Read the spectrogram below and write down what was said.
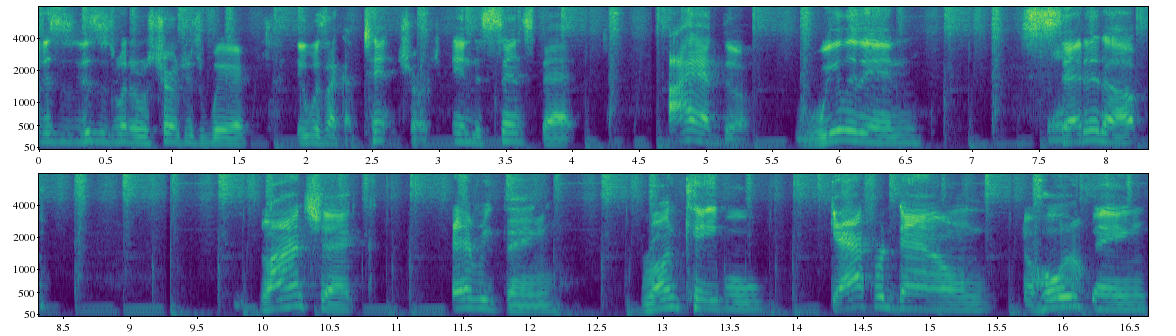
this is this is one of those churches where it was like a tent church in the sense that I had to wheel it in, set it up, line check, everything, run cable, gaffer down, the whole Wow. thing,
